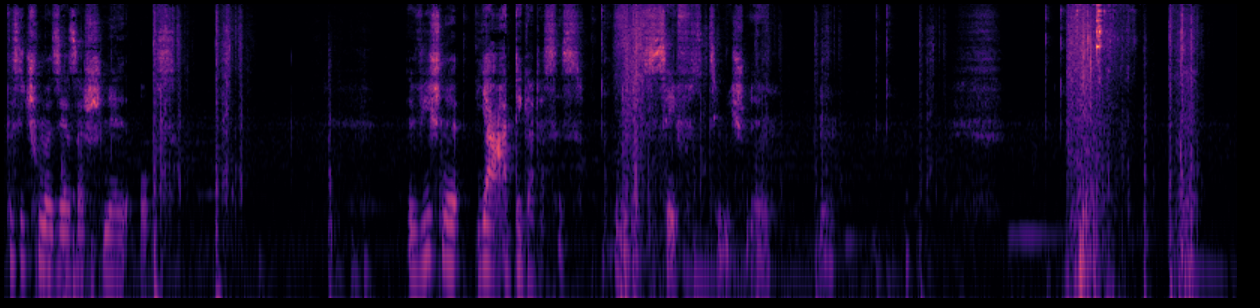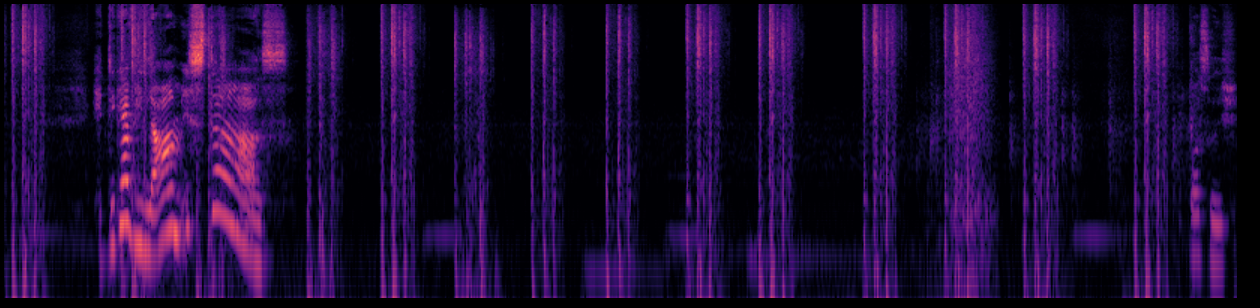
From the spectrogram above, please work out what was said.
Das sieht schon mal sehr, sehr schnell aus. Wie schnell. Ja, Digga, das ist safe ziemlich schnell. Ne? Hey, Digga, wie lahm ist das? Was ich?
